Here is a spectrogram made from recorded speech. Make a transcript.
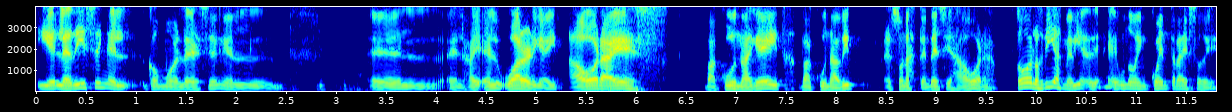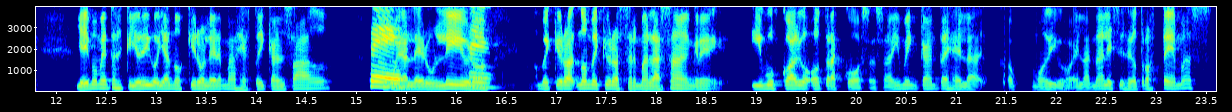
Y le dicen, el, como le decían el, el, el, Watergate, ahora es vacuna gate, vacuna VIP, son las tendencias ahora. Todos los días me viene, uno encuentra eso de, y hay momentos en que yo digo, ya no quiero leer más, estoy cansado, voy a leer un libro, no, me quiero, no me quiero hacer mala sangre, y busco algo, otra cosa. O sea, a mí me encanta, es el, como digo, el análisis de otros temas.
